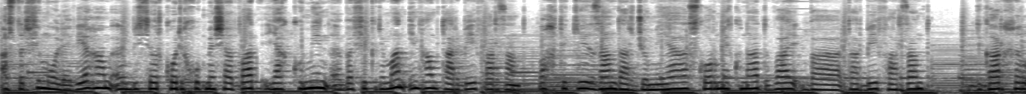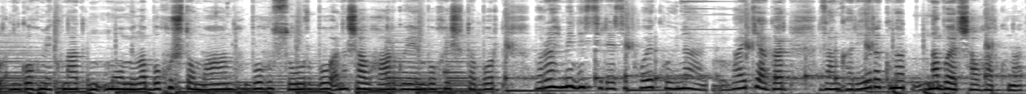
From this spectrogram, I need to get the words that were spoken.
аз тарафи молиявия ҳам э, бисёр кори хуб мешавад. Якумин ба фикри ман ин ҳам тарбияи фарзанд. Вақте ки зан дар ҷомеа кор мекунад вай ба тарбияи фарзанд дигар хел нигоҳ мекунад. Муомила бо хуштоман бо ҳусур бо ана шавҳар гӯем бо хештабор барои ҳамин ин стереотипҳои кӯҳна вай ки агар зан карьера кунад набояд шавҳар кунад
